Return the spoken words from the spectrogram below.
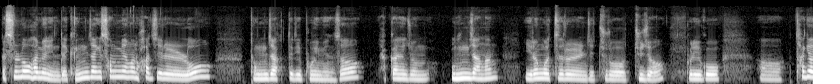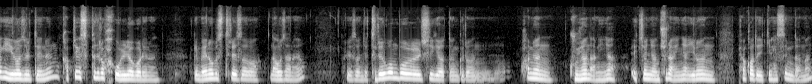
그러니까 슬로우 화면인데 굉장히 선명한 화질로 동작들이 보이면서 약간의 좀 웅장함 이런 것들을 이제 주로 주죠. 그리고 어, 타격이 이루어질 때는 갑자기 스피드를 확 올려버리는 맨 오브 스틸에서 나오잖아요. 그래서 이제 드래곤볼식의 어떤 그런 화면 구현 아니냐, 액션 연출 아니냐 이런 평가도 있긴 했습니다만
